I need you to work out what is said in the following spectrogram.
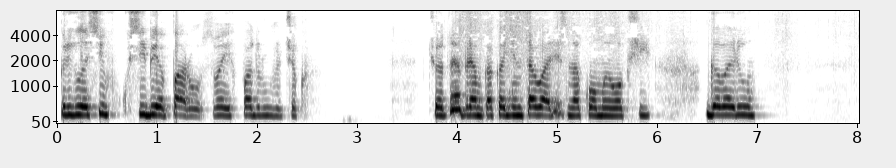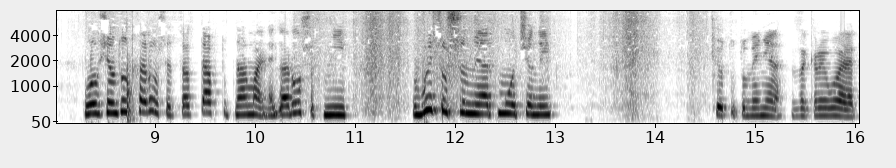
Пригласив к себе пару своих подружечек. Что-то я прям как один товарищ знакомый общий говорю. В общем, тут хороший состав, тут нормальный горошек, не высушенный, отмоченный. Что тут у меня закрывает?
